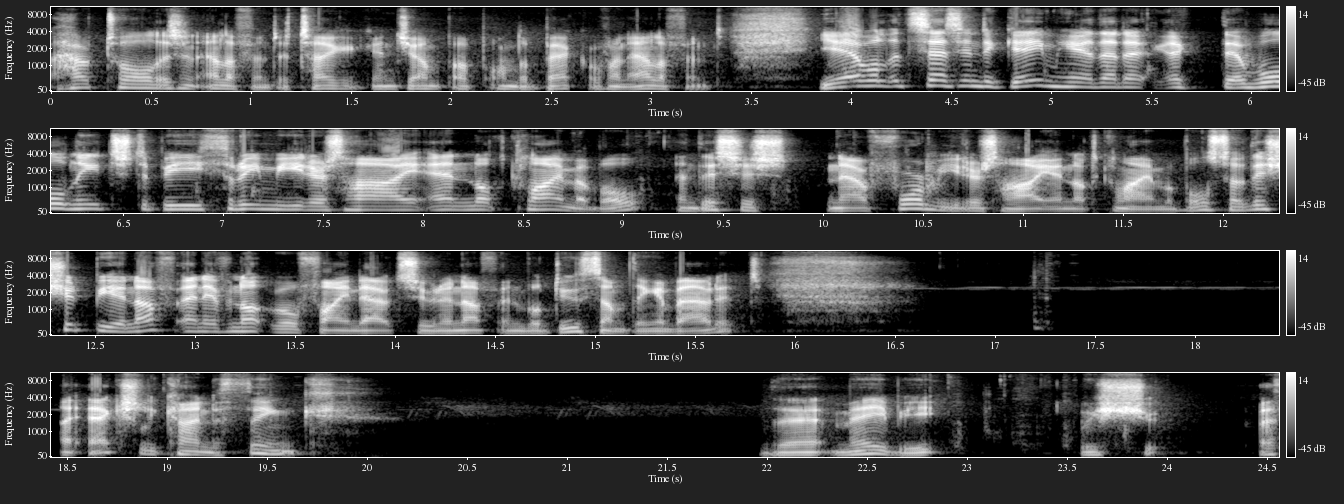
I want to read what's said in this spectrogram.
How tall is an elephant? A tiger can jump up on the back of an elephant. Yeah, well, it says in the game here that a, a, the wall needs to be 3 meters high and not climbable. And this is now 4 meters high and not climbable. So this should be enough. And if not, we'll find out soon enough and we'll do something about it. I actually kind of think that maybe we should... I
